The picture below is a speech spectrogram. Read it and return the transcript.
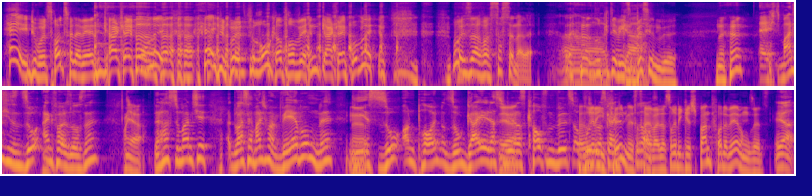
Hey, du willst Holzfäller werden, gar kein Problem. Hey, du willst Bürokauffrau werden, gar kein Problem. Wo ich sage, was ist das denn, Alter? so geht dir wenigstens ein bisschen Mühe. Ne? Echt, manche sind so einfallslos, ne? Ja. Dann hast du manche, du hast ja manchmal Werbung, ne? Die Ja. ist so on point und so geil, dass du Ja. dir das kaufen willst, Das obwohl du richtig das gar Film ist brauchst. teilweise, dass du richtig gespannt vor der Werbung sitzt. Ja.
